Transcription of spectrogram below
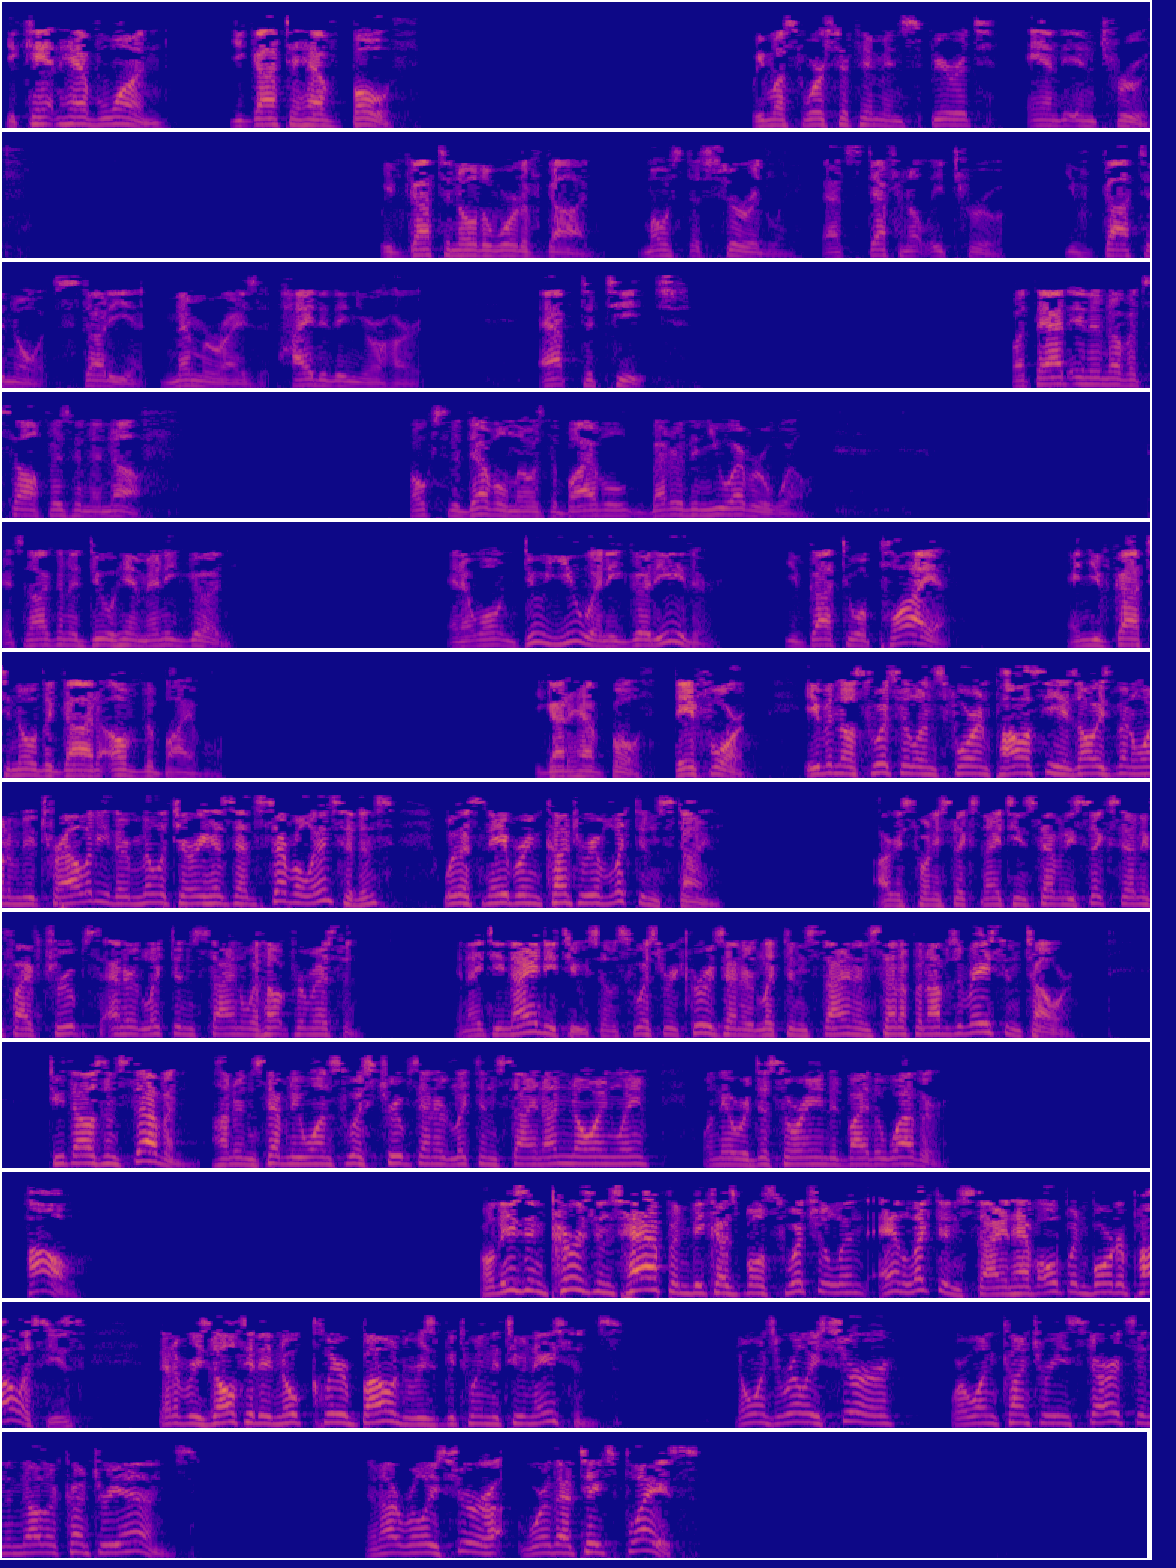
You can't have one, you got to have both. We must worship Him in spirit and in truth. We've got to know the Word of God, most assuredly. That's definitely true. You've got to know it, study it, memorize it, hide it in your heart. Apt to teach. But that in and of itself isn't enough. Folks, the devil knows the Bible better than you ever will. It's not going to do him any good. And it won't do you any good either. You've got to apply it. And you've got to know the God of the Bible. You got to have both. Day four. Even though Switzerland's foreign policy has always been one of neutrality, their military has had several incidents with its neighboring country of Liechtenstein. August 26, 1976, 75 troops entered Liechtenstein without permission. In 1992, some Swiss recruits entered Liechtenstein and set up an observation tower. 2007, 171 Swiss troops entered Liechtenstein unknowingly when they were disoriented by the weather. How? Well, these incursions happen because both Switzerland and Liechtenstein have open border policies that have resulted in no clear boundaries between the two nations. No one's really sure where one country starts and another country ends. They're not really sure where that takes place.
